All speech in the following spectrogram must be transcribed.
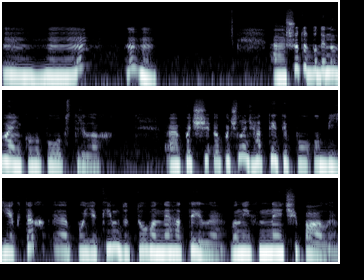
Угу. Угу. Що тут буде новенького по обстрілах? Е, Почнуть гатити по об'єктах, е, по яким до того не гатили. Вони їх не чіпали.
